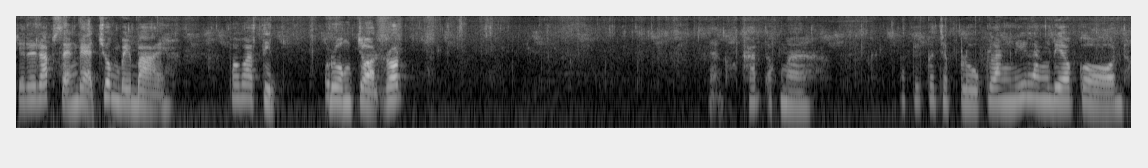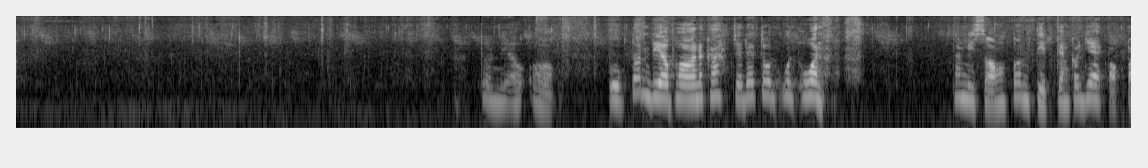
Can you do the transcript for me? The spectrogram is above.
จะได้รับแสงแดดช่วงบ่ายๆเพราะว่าติดโรงจอดรถเนี่ยคัดออกมาเมื่อกี้ก็จะปลูกรังนี้รังเดียวก่อน ต้นนี้เอาออก ปลูกต้นเดียวพอนะคะ จะได้ต้นอ้วนๆ ถ้ามีสองต้นติดกันก็แยกออกไป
